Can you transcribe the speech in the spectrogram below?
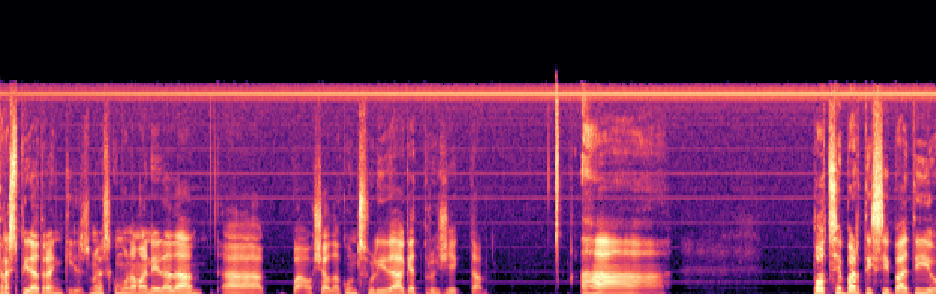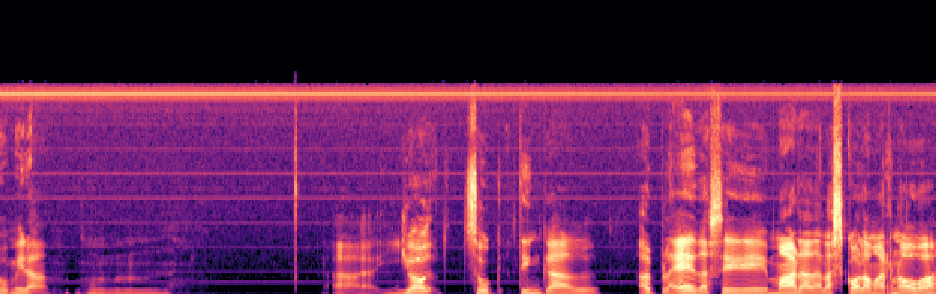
respirar tranquils, no? És com una manera de, eh, bueno, això, de consolidar aquest projecte. Uh, pot ser participatiu? Mira, mm, uh, jo soc, tinc el, el plaer de ser mare de l'escola Mar Nova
